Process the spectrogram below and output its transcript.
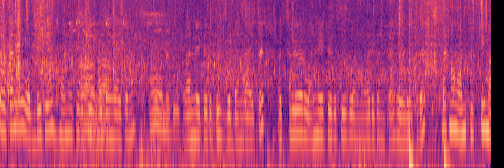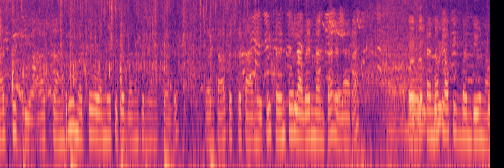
ಟೋಟಲ್ ಒಬ್ಬರಿಗೆ ಒನ್ ಏಯ್ಟಿ ರುಪೀಸ್ ಬಿದ್ದಂಗೆ ಆಯ್ತನ ಒನ್ ಏಯ್ಟಿ ರುಪೀಸ್ ಬಿದ್ದಂಗೆ ಆಯ್ತು. ಆ್ಯಕ್ಚುಲಿ ಅವ್ರು ಒನ್ ಏಯ್ಟಿ ರುಪೀಸ್ ಒನ್ ಅವರಿಗೆ ಅಂತ ಹೇಳಿದ್ರು. ಬಟ್ ನಾವು ಒನ್ ಫಿಫ್ಟಿ ಮಾಡಿಸಿದ್ವಿ. ಅಷ್ಟು ಅಂದರು ಮತ್ತು ಒನ್ ಏಯ್ಟಿಗೆ ಬಂದು ನಿಂತದೆ ಒಂದು ತಾಸು ಅಷ್ಟು ಟೈಮ್ ಐತಿ ಟೆನ್ ಟು ಲೆವೆನ್ ಅಂತ ಹೇಳ್ಯಾರ. ಟೆನ್ ಓ ಕ್ಲಾಕಿಗೆ ಬಂದೀವಿ ನಾವು.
